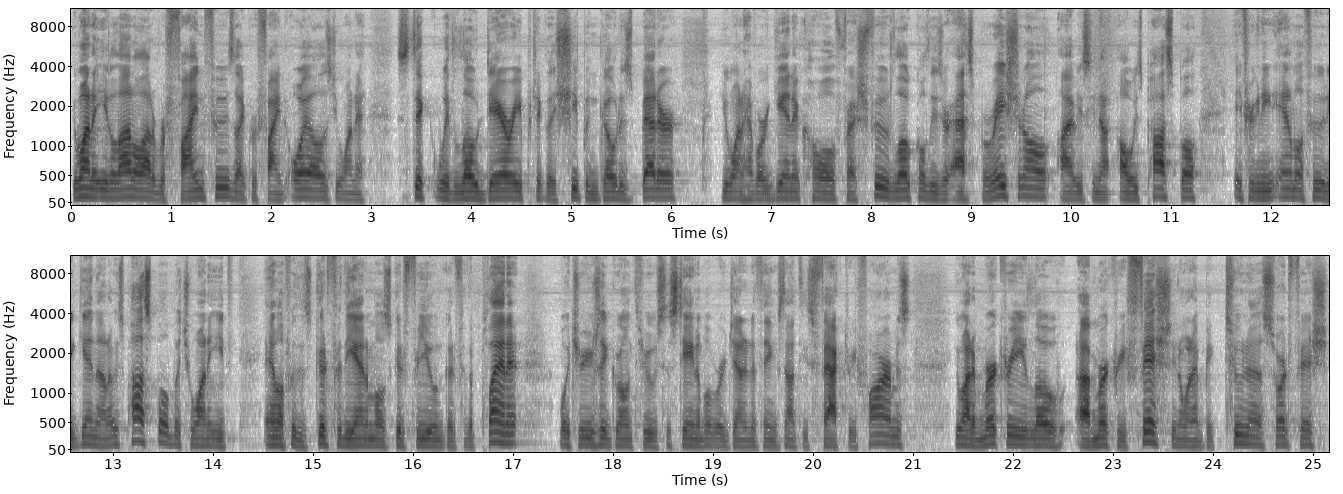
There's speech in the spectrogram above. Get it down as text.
You want to eat a lot, a lot of refined foods like refined oils. You want to stick with low dairy, particularly sheep and goat is better. You want to have organic, whole, fresh food, local. These are aspirational, obviously not always possible. If you're going to eat animal food, again, not always possible, but you want to eat animal food that's good for the animals, good for you, and good for the planet, which are usually grown through sustainable regenerative things, not these factory farms. You want a mercury, low uh, mercury fish. You don't want to have big tuna, swordfish,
